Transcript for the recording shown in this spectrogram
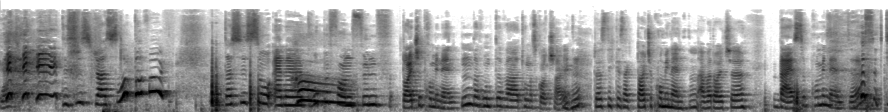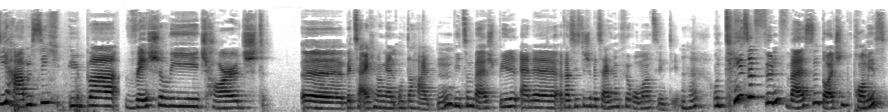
This is just... das ist so eine Gruppe von fünf deutsche Prominenten. Darunter war Thomas Gottschalk. Du hast nicht gesagt deutsche Prominenten, aber deutsche. weiße Prominente, die haben sich über racially charged äh, Bezeichnungen unterhalten, wie zum Beispiel eine rassistische Bezeichnung für Roma und Sinti. Und diese fünf weißen deutschen Promis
